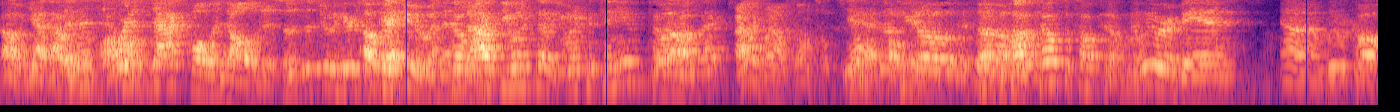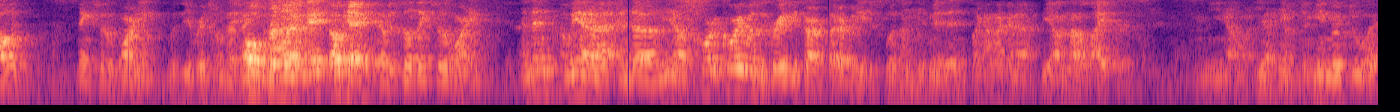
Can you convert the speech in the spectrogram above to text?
Oh yeah, that And was. then a so where did Zach fall into all of this? So this is the two. Here's the Okay. two of and then So Zach. Miles, do you want to you want to continue? Tell Well, about Zach. I like Miles telling to- to- Yeah, to- tell to- so- so- tell, tell us the tall tale. So we were a band. Um, we were called Thanks for the Warning. Was the original name. Oh, for for the the warning days? Okay. Yeah, it was still Thanks for the Warning. And then we had a, and um, you know, Corey, Corey was a great guitar player, but he just wasn't Mm-hmm. committed. It's like I'm not gonna be, I'm not a lifer. You know, when Yeah, it comes to he, he moved away.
